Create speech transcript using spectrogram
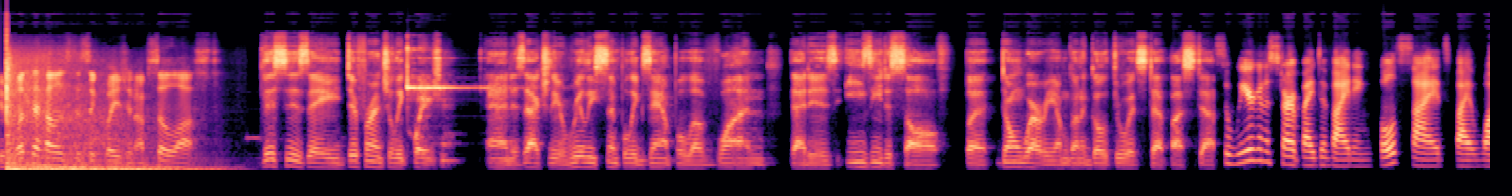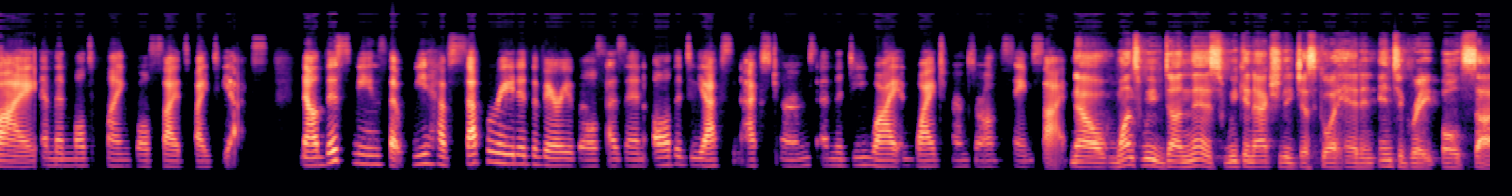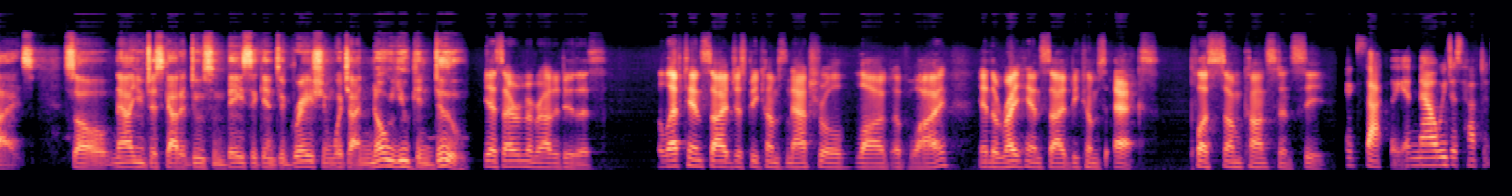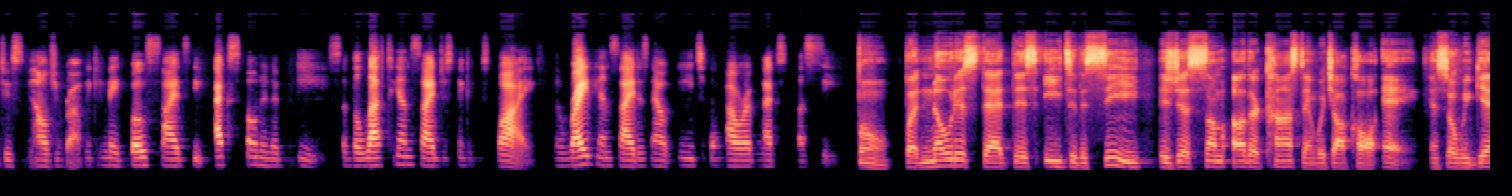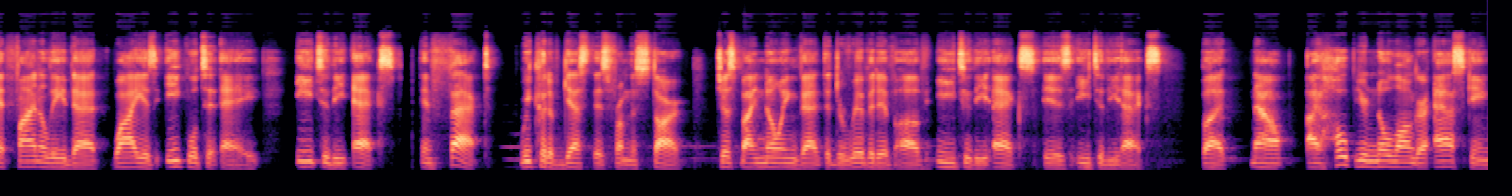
Dude, what the hell is this equation? I'm so lost. This is a differential equation and is actually a really simple example of one that is easy to solve. But don't worry, I'm going to go through it step by step. So we are going to start by dividing both sides by y and then multiplying both sides by dx. Now this means that we have separated the variables as in all the dx and x terms and the dy and y terms are on the same side. Now, once we've done this, we can actually just go ahead and integrate both sides. So now you just got to do some basic integration, which I know you can do. Yes, I remember how to do this. The left-hand side just becomes natural log of y, and the right-hand side becomes x plus some constant c. Exactly. And now we just have to do some algebra. We can make both sides the exponent of e. So the left-hand side just becomes y. The right-hand side is now e to the power of x plus c. Boom. But notice that this e to the c is just some other constant, which I'll call a. And so we get finally that y is equal to a, e to the x. In fact, we could have guessed this from the start just by knowing that the derivative of e to the x is e to the x. But now I hope you're no longer asking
